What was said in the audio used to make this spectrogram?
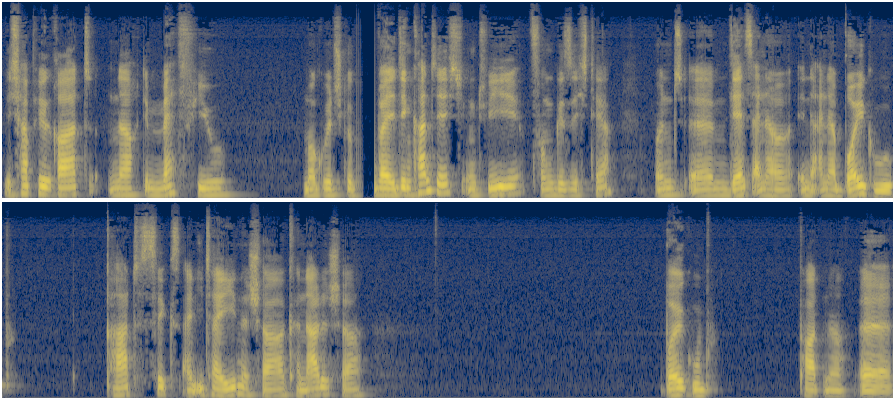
Ich habe hier gerade nach dem Matthew Mockridge geguckt, weil den kannte ich irgendwie vom Gesicht her. Und ähm, der ist einer, in einer Boygroup. Part 6, ein italienischer, kanadischer Boygroup-Partner, äh,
